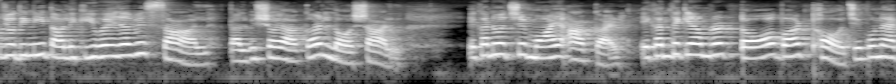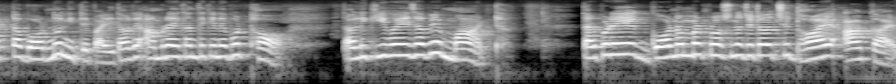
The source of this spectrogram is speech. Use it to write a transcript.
যদি নিই, তাহলে কি হয়ে যাবে? সাল। তালবিস্ময় আকার, ল, সাল। এখানে হচ্ছে ময় আকার। এখান থেকে আমরা ট বা ঠ যে কোনো একটা বর্ণ নিতে পারি। তাহলে আমরা এখান থেকে নেব ঠ। তাহলে কি হয়ে যাবে? মাঠ। তারপরে গ নম্বর প্রশ্ন যেটা হচ্ছে ধয় আকার।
